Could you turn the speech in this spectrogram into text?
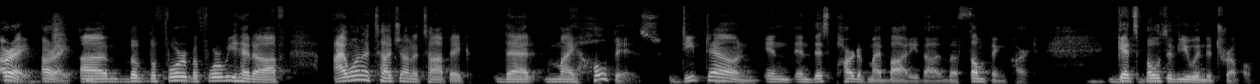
all right, all right. Um, but before before we head off, I want to touch on a topic that my hope is deep down in in this part of my body, the the thumping part gets both of you into trouble.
